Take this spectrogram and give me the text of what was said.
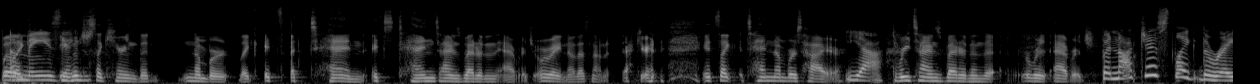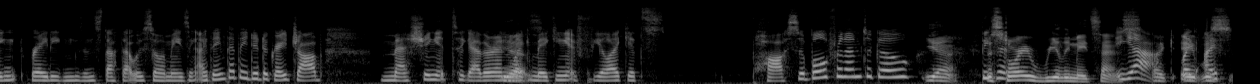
but like, amazing. Even just like hearing the number, like it's a ten. It's ten times better than the average. Or wait, no, that's not accurate. It's like ten numbers higher. yeah. Three times better than the average. but not just like the rate ratings and stuff that was so amazing i think that they did a great job meshing it together and like making it feel like it's possible for them to go Yeah, Because- the story really made sense. yeah like, like, it was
